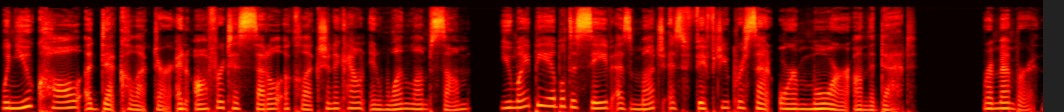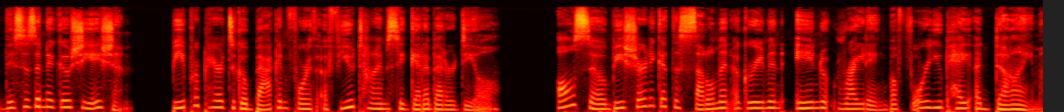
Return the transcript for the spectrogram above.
When you call a debt collector and offer to settle a collection account in one lump sum, you might be able to save as much as 50% or more on the debt. Remember, this is a negotiation. Be prepared to go back and forth a few times to get a better deal. Also, be sure to get the settlement agreement in writing before you pay a dime.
